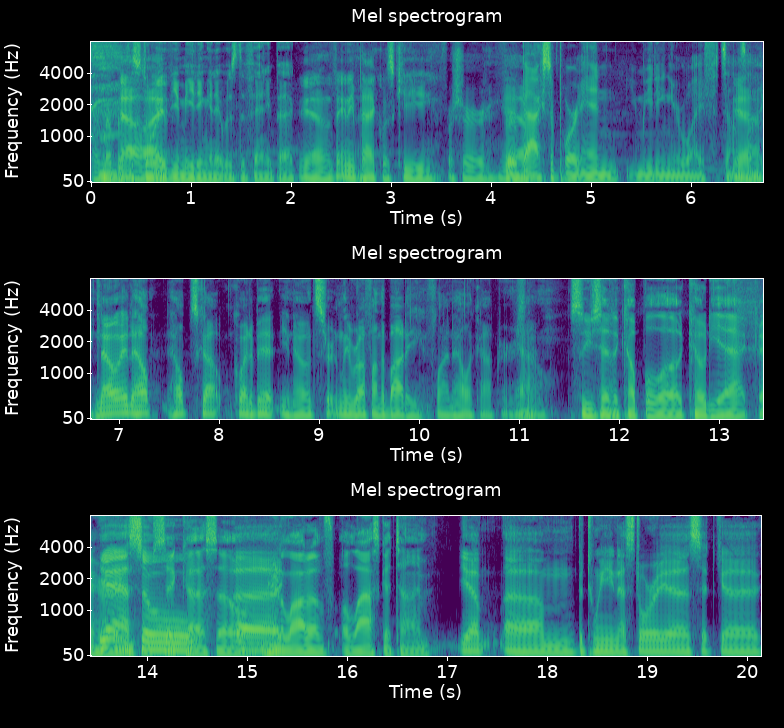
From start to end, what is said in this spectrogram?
I remember the story I- of you meeting, and it was the fanny pack. Yeah, the fanny pack was key for sure. For yeah. back support and you meeting your wife, it sounds Yeah, like. no, it helped helps out quite a bit. You know, it's certainly rough on the body flying a helicopter. Yeah. So So you said a couple of Kodiak. I heard, Yeah, so, Sitka. So uh, I heard a lot of Alaska time. yeah, um, between Astoria, Sitka,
